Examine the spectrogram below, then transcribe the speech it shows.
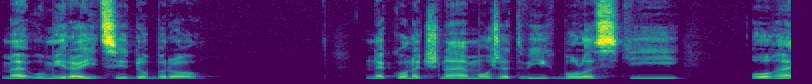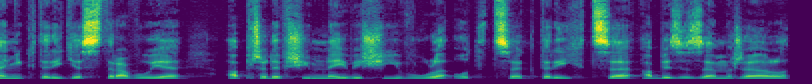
Mé umírající dobro, nekonečné moře tvých bolestí, oheň, který tě stravuje a především nejvyšší vůle Otce, který chce, abys zemřel,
